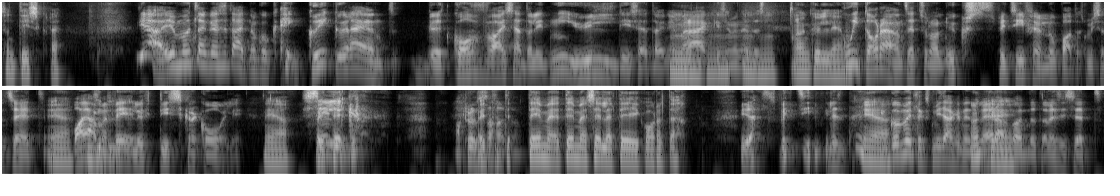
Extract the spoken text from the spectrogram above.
see on Diskre. ja, ja ma mõtlen ka seda, et nagu ei, kõik ülejäänud need KOV asjad olid nii üldised, on ju, me rääkisime nendest. -hmm. on küll jah. kui tore on see, et sul on üks spetsiifiline lubadus, mis on see, et Jah. vajame veel üht Diskre kooli. jah. selge. arusaadav te- teeme, teeme selle tee korda. jah, spetsiifiliselt. Jaa. kui ma ütleks midagi nendele okay. erakondadele, siis et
